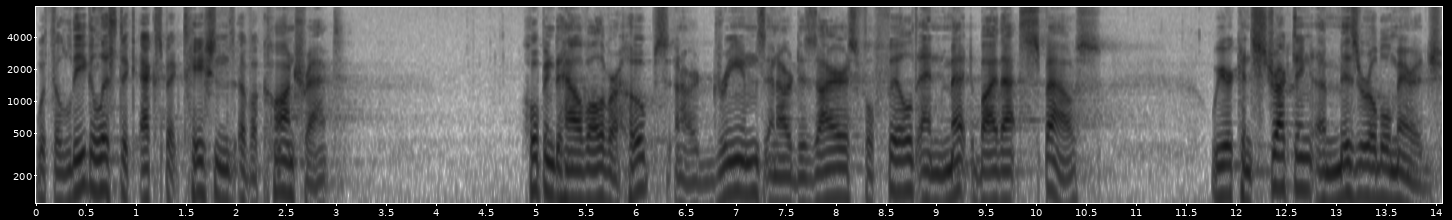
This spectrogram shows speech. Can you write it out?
with the legalistic expectations of a contract, hoping to have all of our hopes and our dreams and our desires fulfilled and met by that spouse, we are constructing a miserable marriage.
